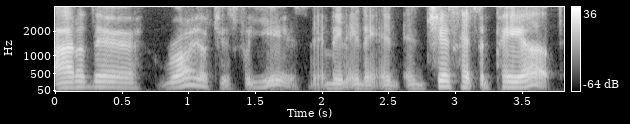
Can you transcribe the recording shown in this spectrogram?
out of their royalties for years. I mean, and, and, and Chess had to pay up.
